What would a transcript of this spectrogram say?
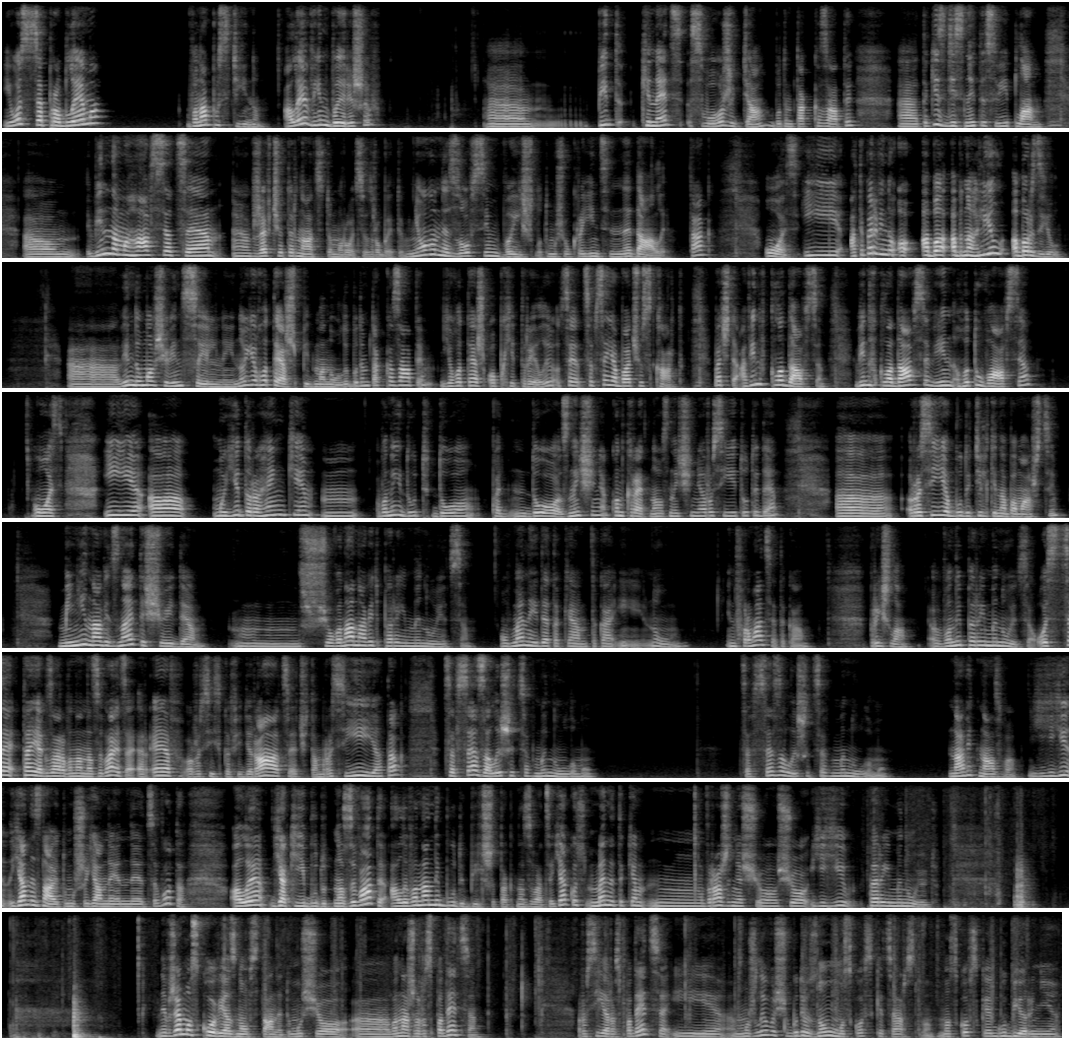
І ось ця проблема, вона постійно. Але він вирішив е, під кінець свого життя, будемо так казати, е, таки здійснити свій план. Ем, Він намагався це е, вже в 2014 році зробити. В нього не зовсім вийшло, тому що українці не дали. Так? Ось. І, а тепер він о- аба- обнагліл, оборзіл. Він думав, що він сильний. Ну, його теж підманули, будемо так казати. Його теж обхитрили. Оце, це все я бачу з карт. Бачите, а він вкладався. Він вкладався, він готувався. Ось. І е, мої дорогенькі, вони йдуть до, до знищення, конкретного знищення Росії тут іде. Е, Росія буде тільки на бамажці. Мені навіть, знаєте, що йде? Що вона навіть переіменується. В мене йде таке, така ну, інформація така прийшла. Вони перейменуються. Ось це та, як зараз вона називається РФ, Російська Федерація чи там Росія, так? Це все залишиться в минулому. Це все залишиться в минулому. Навіть назва. Її, я не знаю, тому що я не, не цевота, але як її будуть називати, але вона не буде більше так називатися. Якось в мене таке м, враження, що, що її перейменують. Невже Московія знов стане, тому що е, вона ж розпадеться. Росія розпадеться, і можливо, що буде знову Московське царство, Московська губернія.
